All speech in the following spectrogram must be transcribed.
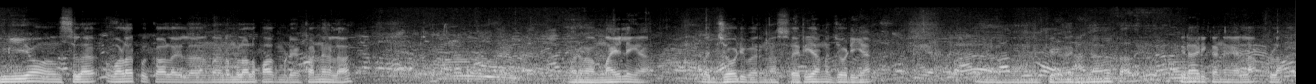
இங்கேயும் சில வளர்ப்பு காலையில் அந்த நம்மளால் பார்க்க முடியும் கண்ணுங்களை. பாருங்க மயிலுங்க. ஜோடி பாருங்க சரியான ஜோடிங்க. ஆஹ் கிடாரிங்க. கிடாரி கண்ணுங்க எல்லாம் ஃபுல்லாக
